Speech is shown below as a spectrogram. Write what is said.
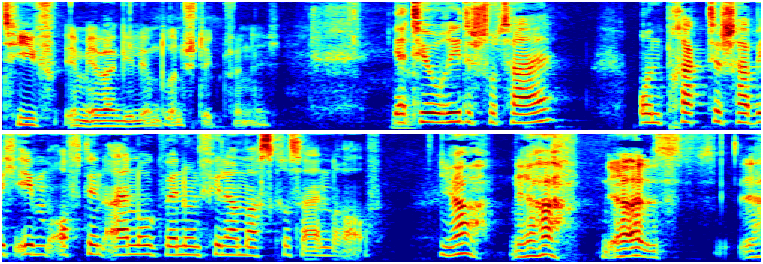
tief im Evangelium drin steckt, finde ich. Ja, theoretisch total. Und praktisch habe ich eben oft den Eindruck, wenn du einen Fehler machst, kriegst du einen drauf. Ja, ja, ja, das, ja.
